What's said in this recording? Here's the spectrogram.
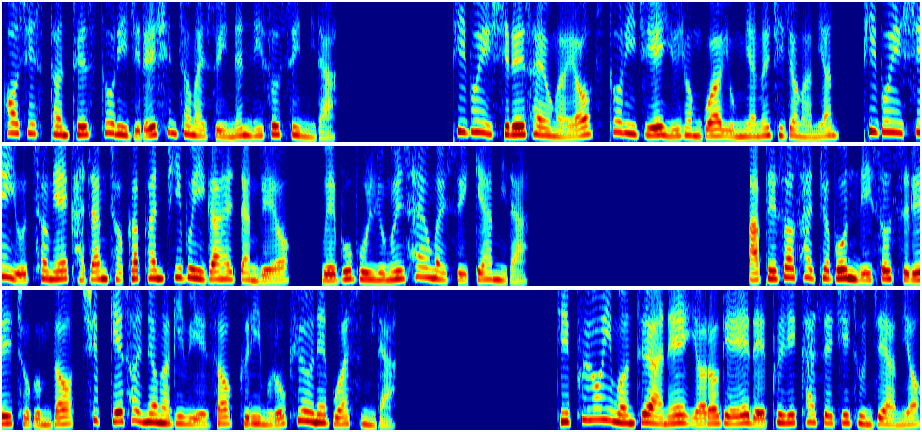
퍼시스턴트 스토리지를 신청할 수 있는 리소스입니다. PVC를 사용하여 스토리지의 유형과 용량을 지정하면 PVC 요청에 가장 적합한 PV가 할당되어 외부 볼륨을 사용할 수 있게 합니다. 앞에서 살펴본 리소스를 조금 더 쉽게 설명하기 위해서 그림으로 표현해 보았습니다. 디플로이먼트 안에 여러 개의 레플리 카셋이 존재하며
